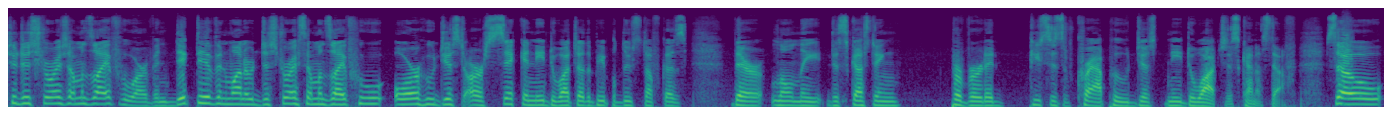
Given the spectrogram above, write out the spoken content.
to destroy someone's life, who are vindictive and want to destroy someone's life, who or who just are sick and need to watch other people do stuff because they're lonely, disgusting, perverted pieces of crap who just need to watch this kind of stuff. So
